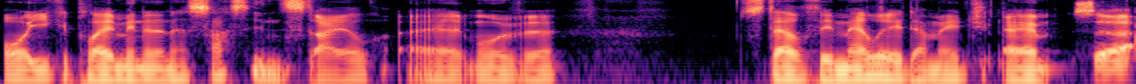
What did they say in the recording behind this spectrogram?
or you could play him in an assassin style, uh, more of a stealthy melee damage. Um, so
